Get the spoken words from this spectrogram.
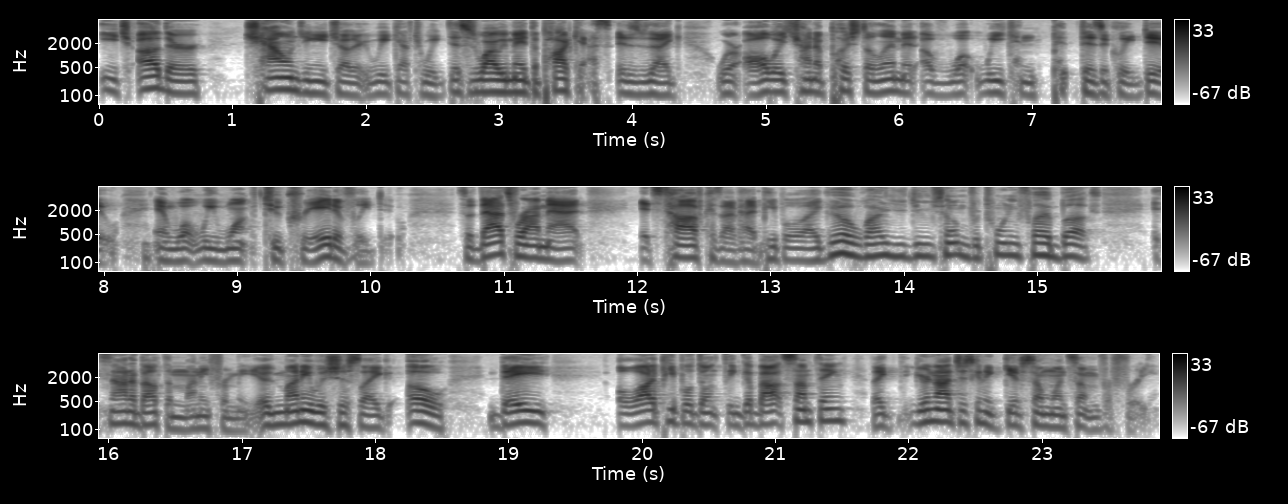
each other? challenging each other week after week this is why we made the podcast is like we're always trying to push the limit of what we can p- physically do and what we want to creatively do so that's where i'm at it's tough because I've had people like, oh, why do you do something for 25 bucks? It's not about the money for me. Uh, Money was just like, oh, they, a lot of people don't think about something. Like, you're not just going to give someone something for free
